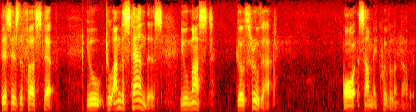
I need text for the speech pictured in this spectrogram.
this is the first step. You, to understand this, you must go through that, or some equivalent of it.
